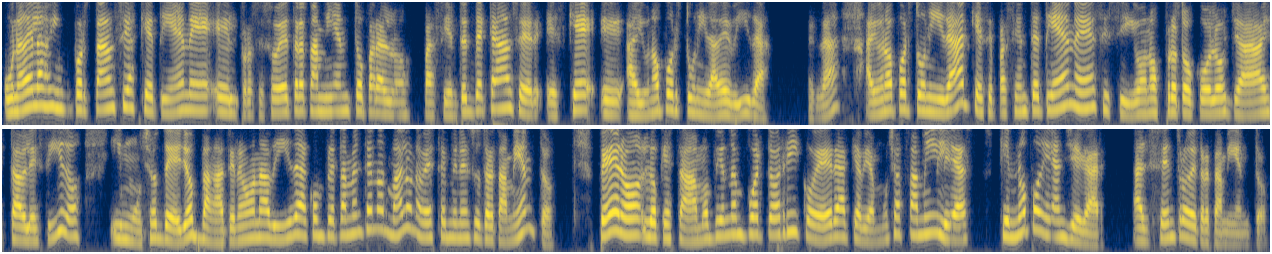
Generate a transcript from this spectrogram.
Una de las importancias que tiene el proceso de tratamiento para los pacientes de cáncer es que eh, hay una oportunidad de vida. ¿verdad? Hay una oportunidad que ese paciente tiene si sigue unos protocolos ya establecidos y muchos de ellos van a tener una vida completamente normal una vez terminen su tratamiento. Pero lo que estábamos viendo en Puerto Rico era que había muchas familias que no podían llegar al centro de tratamiento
